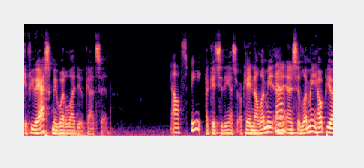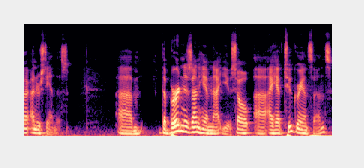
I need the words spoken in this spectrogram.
If you ask me, what'll I do? God said. I'll speak. I'll get you the answer. Okay, now let me, Yeah. and I said, let me help you understand this. Um, the burden is on him, not you. So uh, I have two grandsons,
